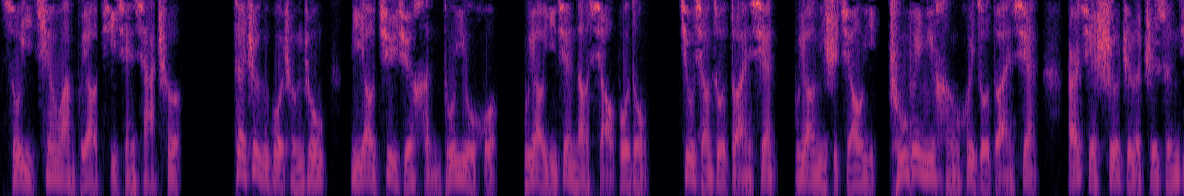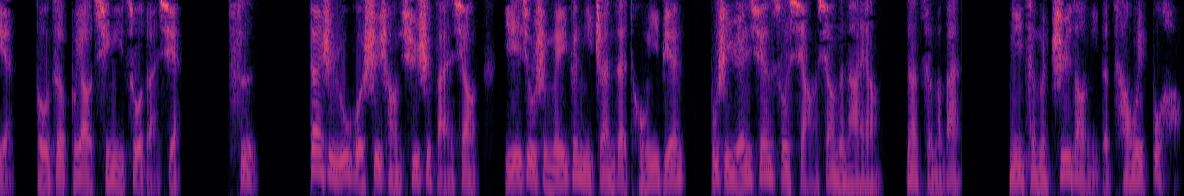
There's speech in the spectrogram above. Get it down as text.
所以千万不要提前下车。在这个过程中，你要拒绝很多诱惑，不要一见到小波动就想做短线，不要逆势交易，除非你很会做短线，而且设置了止损点，否则不要轻易做短线。四，但是如果市场趋势反向，也就是没跟你站在同一边，不是原先所想象的那样，那怎么办？你怎么知道你的仓位不好？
